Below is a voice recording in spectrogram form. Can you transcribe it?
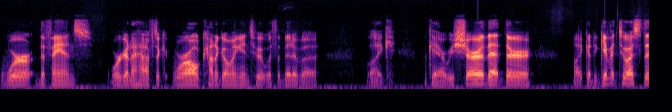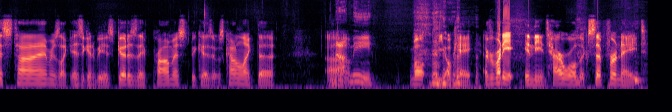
we're the fans. We're gonna have to. We're all kind of going into it with a bit of a like, okay, are we sure that they're like gonna give it to us this time? Or is like, is it gonna be as good as they've promised? Because it was kind of like the not um, me. well, okay, everybody in the entire world except for Nate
